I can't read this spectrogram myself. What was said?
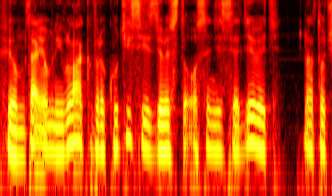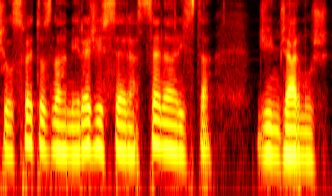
Film Tajomný vlak v roku 1989 natočil svetoznámy režisér a scenárista Jim Jarmusch.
